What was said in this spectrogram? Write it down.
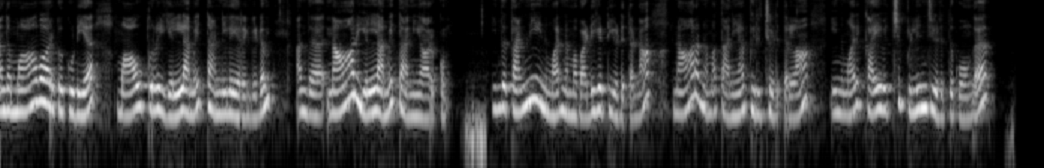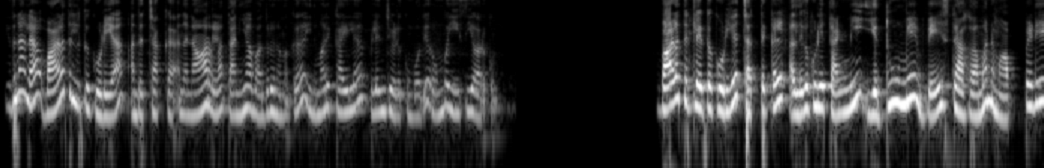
அந்த மாவாக இருக்கக்கூடிய மாவு பொருள் எல்லாமே தண்ணியில் இறங்கிடும். அந்த நார் எல்லாமே தனியாக இருக்கும். இந்த தண்ணியை இந்த மாதிரி நம்ம வடிகட்டி எடுத்தோன்னா நாரை நம்ம தனியாக பிரித்து எடுத்துடலாம். இந்த மாதிரி கை வச்சு பிழிஞ்சு எடுத்துக்கோங்க. இதனால் வாழத்தில் இருக்கக்கூடிய அந்த சக்கை அந்த நாரெல்லாம் தனியாக வந்துடும் நமக்கு. இந்த மாதிரி கையில் பிழிஞ்சு எடுக்கும்போதே ரொம்ப ஈஸியாக இருக்கும். வாழைத்தட்டில் இருக்கக்கூடிய சத்துக்கள் அதில் இருக்கக்கூடிய தண்ணி எதுவுமே வேஸ்ட் ஆகாமல் நம்ம அப்படியே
